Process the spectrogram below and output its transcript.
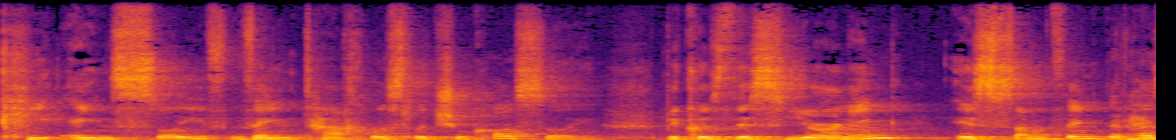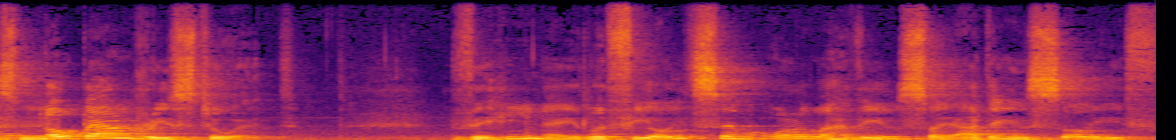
Ki ein soif vein tachlis. Because this yearning is something that has no boundaries to it. Vehine lefioitzim or adein soif.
